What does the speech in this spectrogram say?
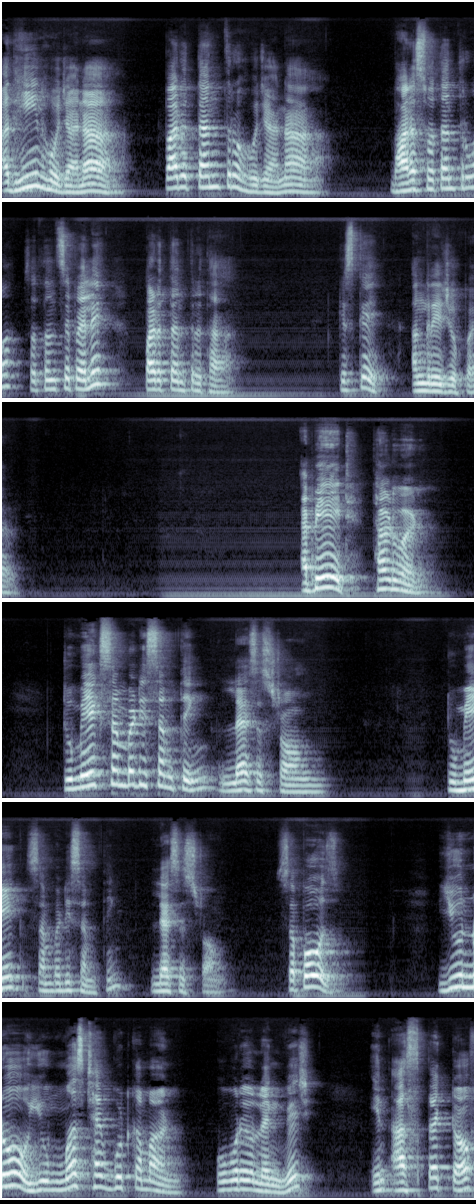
अधीन हो जाना परतंत्र हो जाना भारत स्वतंत्र हुआ स्वतंत्र से पहले परतंत्र था किसके अंग्रेज़ों पर abet third word to make somebody something less strong. To make somebody something less strong. Suppose you know you must have good command over your language in aspect of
